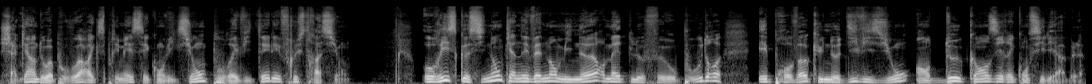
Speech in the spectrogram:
Chacun doit pouvoir exprimer ses convictions pour éviter les frustrations. Au risque sinon qu'un événement mineur mette le feu aux poudres et provoque une division en deux camps irréconciliables.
